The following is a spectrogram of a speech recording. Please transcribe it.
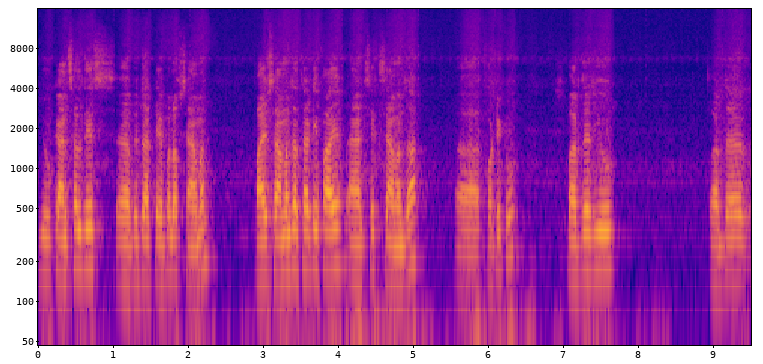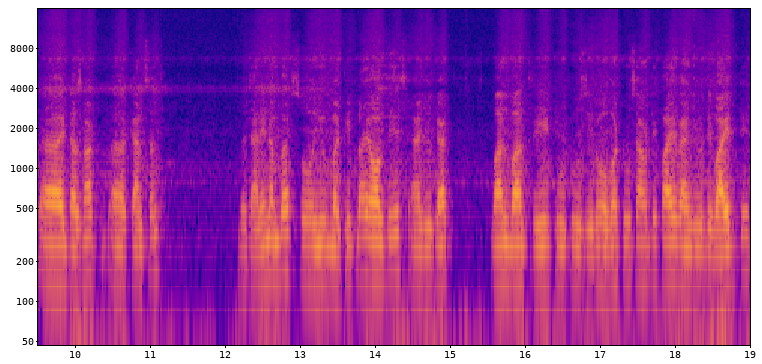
you cancel this uh, with the table of salmon 5 salmons are 35 and 6 salmons are uh, 42 further you further uh, it does not uh, cancel with any number so you multiply all these and you get 113220 over 275 and you divide it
